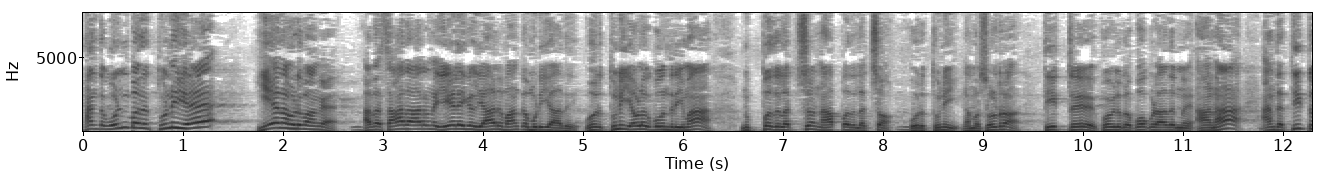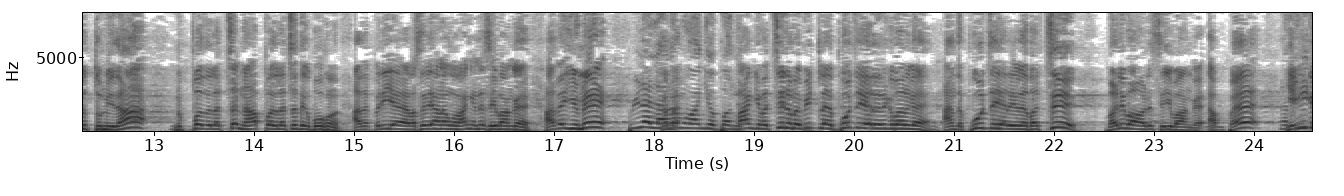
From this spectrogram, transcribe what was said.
அந்த ஒன்பது துணியை ஏலம் விடுவாங்க. அத சாதாரண ஏழைகள் யாரும் வாங்க முடியாது. ஒரு துணி எவ்வளவு போகும் தெரியுமா? முப்பது லட்சம் நாற்பது லட்சம் ஒரு துணி. நம்ம சொல்றோம் தீட்டு கோவிலுக்குள்ள போக கூடாதுன்னு ஆனா அந்த தீட்டு துணி தான் முப்பது லட்சம் நாற்பது லட்சத்துக்கு போகும். அதை பெரிய வசதியானவங்க வாங்கி என்ன செய்வாங்க? அதையுமே வாங்கி வைப்பாங்க. வாங்கி வச்சு நம்ம வீட்டுல பூஜை அறை இருக்கு பாருங்க. அந்த பூஜை அறையில வச்சு வழிபாடு செய்வாங்க. அப்ப எங்க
